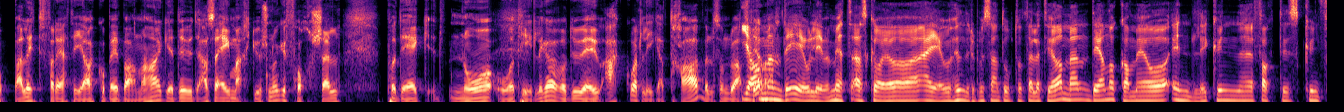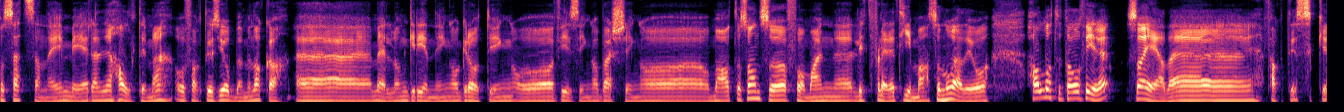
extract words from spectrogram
jobbe litt fordi at Jakob er i barnehage. Det, altså jeg merker jo ikke noe forskjell på deg nå og tidligere, og du er jo akkurat like travel som du alltid har. Ja, men det er jo livet mitt. Jeg, skal jo, jeg er jo 100% opptatt hele tida. Men det er noe med å endelig kunne, faktisk kunne få sette seg ned i mer enn en halvtime og faktisk jobbe med noe. Eh, mellom grining og gråting og fising og bæsjing og, og mat og sånn, så får man litt flere timer. Så nå er det jo halv åtte til halv fire, så er det faktisk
